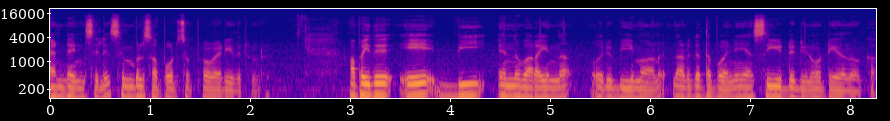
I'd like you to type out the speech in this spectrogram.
രണ്ട് എൻസിൽ സിമ്പിൾ സപ്പോർട്ട്സ് പ്രൊവൈഡ് ചെയ്തിട്ടുണ്ട്. അപ്പോൾ ഇത് എ ബി എന്ന് പറയുന്ന ഒരു ബീമാണ്. നടുക്കത്തെ പോയിന്റ് ഞാൻ സി ഇട്ട് ഡിനോട്ട് ചെയ്ത് നോക്കുക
